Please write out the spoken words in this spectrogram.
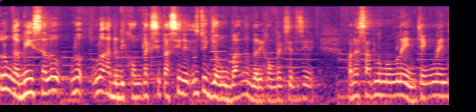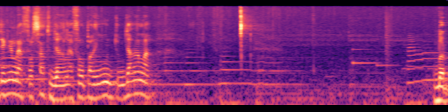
lo nggak bisa lo lo lo ada di kompleksitas ini. Itu jauh banget dari kompleksitas ini. Pada saat lo mau melenceng melencengnya level 1 jangan level paling ujung janganlah. Ber,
